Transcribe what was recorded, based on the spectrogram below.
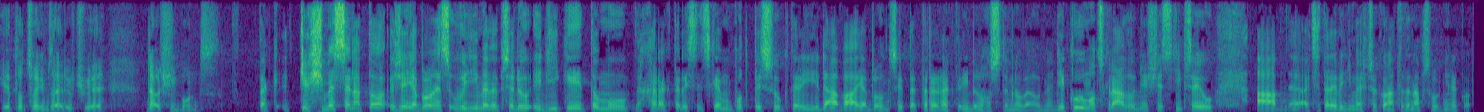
je to, co jim zaručuje další bonus. Tak těšíme se na to, že Jablonec uvidíme vepředu i díky tomu charakteristickému podpisu, který dává Jablonci Petr Rada, který byl hostem Nového dne. Děkuji moc krát, hodně štěstí přeju a ať se tady vidíme, až překonáte ten absolutní rekord.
